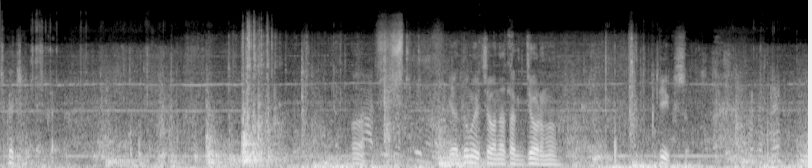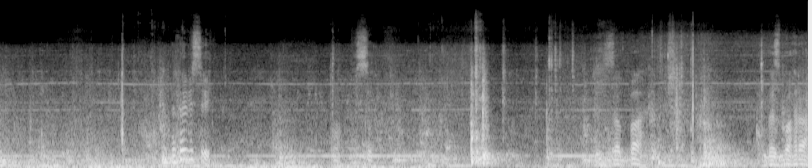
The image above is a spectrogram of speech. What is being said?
Чекай, чекай, чекай. А, я думаю, що вона так дернула. Пікше. Нехай висить. О, все. Забаг. Без багра.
